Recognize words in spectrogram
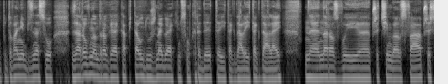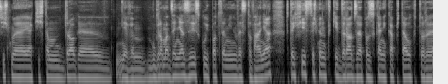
budowania biznesu zarówno drogę kapitału dłużnego, jakim są kredyty i tak dalej, i tak dalej, e, na rozwój e, przedsiębiorstwa. Przeszliśmy jakąś tam drogę, nie wiem, gromadzenia zysku i potem inwestowania. W tej chwili jesteśmy na takiej drodze pozyskania kapitału, który,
